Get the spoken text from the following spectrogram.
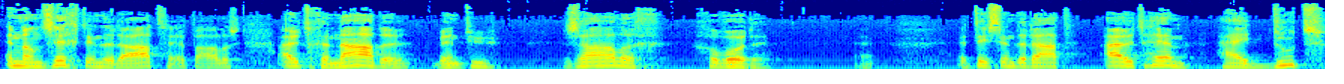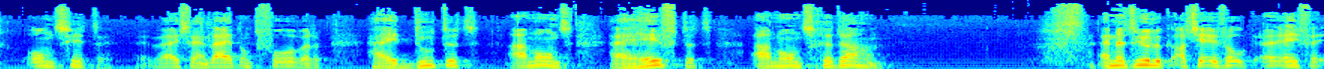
En dan zegt inderdaad, hè, Paulus, uit genade bent u zalig geworden. Het is inderdaad uit hem. Hij doet ons zitten. Wij zijn leidend voorwerp. Hij doet het aan ons. Hij heeft het aan ons gedaan. En natuurlijk, als je even, ook, even,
